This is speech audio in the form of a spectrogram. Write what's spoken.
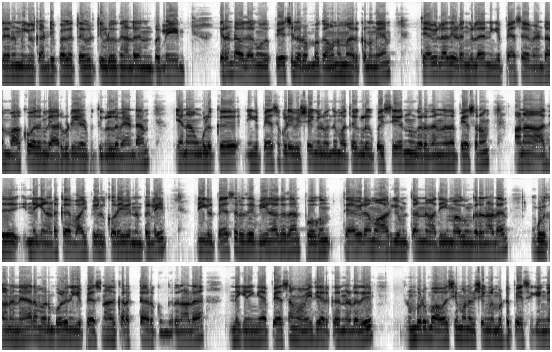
தினம் நீங்கள் கண்டிப்பாக தவிர்த்து விடுவது நல்லது நண்பர்களே. இரண்டாவதாக உங்கள் பேச்சில் ரொம்ப கவனமாக இருக்கணுங்க. தேவையில்லாத இடங்களில் நீங்கள் பேச வேண்டாம். வாக்குவாதங்கள் யாரு கூட எடுத்துக்கொள்ள வேண்டாம். ஏன்னா உங்களுக்கு நீங்கள் பேசக்கூடிய விஷயங்கள் வந்து மற்றவங்களுக்கு போய் சேரணுங்கிறதுனால தான் பேசுகிறோம். ஆனால் அது இன்றைக்கி நடக்க வாய்ப்புகள் குறைவே நண்பர்களே. நீங்கள் பேசுகிறது வீணாக தான் போகும். தேவையில்லாமல் ஆர்கியூமெண்ட் தான் அதிகமாகுங்கிறதுனால உங்களுக்கான நேரம் வரும்போது நீங்கள் பேசினா அது கரெக்டாக இருக்குங்கிறதுனால இன்றைக்கி நீங்கள் பேசாமல் அமைதியாக இருக்கிறது நல்லது. ரொம்ப ரொம்ப அவசியமான விஷயங்களை மட்டும் பேசிக்கங்க.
